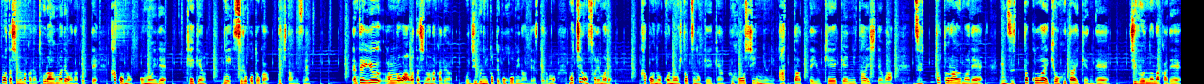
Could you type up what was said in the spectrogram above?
もう私の中ではトラウマではなくって過去の思い出経験にすることができたんですね。っていうのは私の中では自分にとってご褒美なんですけどももちろんそれまで過去のこの一つの経験不法侵入にあったっていう経験に対してはずっとトラウマでずっと怖い恐怖体験で自分の中で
